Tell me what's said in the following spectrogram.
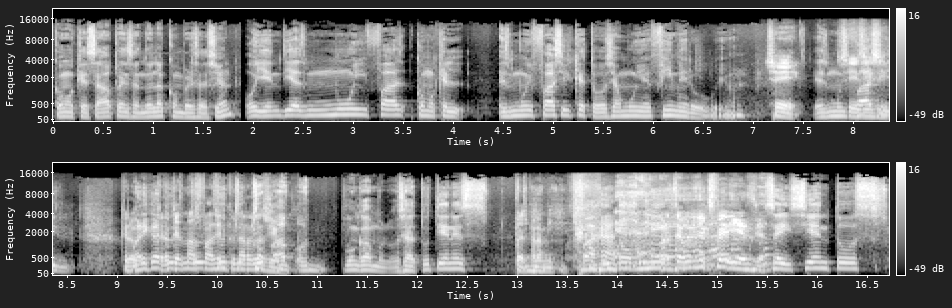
como que estaba pensando en la conversación. Hoy en día es muy fácil, como que el- es muy fácil que todo sea muy efímero, weón. Sí. Es muy Sí, sí, fácil. sí. Creo, creo tú- que es más fácil tú- que una tú- relación. ah, oh, pongámoslo, o sea, tú tienes pues para mí. bajito según mi experiencia. 600,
